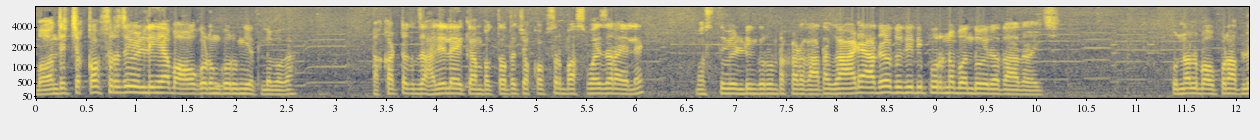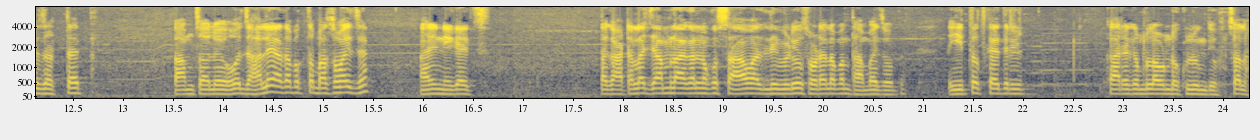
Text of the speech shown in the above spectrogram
भावान ते चक्कॉप्सरचं वेल्डिंग या भावाकडून करून घेतलं बघा. टकाटक झालेलं आहे काम फक्त आता चक्कॉप्सर बसवायचं राहिलंय. मस्त वेल्डिंग करून टकाटक. आता गाडी आदळत होती ती पूर्ण बंद होईल आता आदळायची. कुणाल भाऊ पण आपले झटत आहेत काम चालू आहे. हो झालंय आता फक्त बसवायचं आणि निघायचं. आता घाटाला जाम लागायला नको सहा वाजले. व्हिडिओ सोडायला पण थांबायचं होतं. तर इथंच काहीतरी कार्यक्रम लावून ढकलून देऊ. चला.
